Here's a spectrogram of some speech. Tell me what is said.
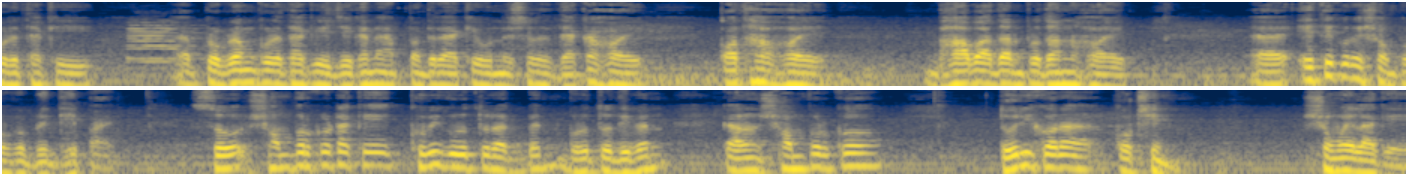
করে থাকি প্রোগ্রাম করে থাকি, যেখানে আপনাদের একে অন্যের সাথে দেখা হয়, কথা হয়, ভাব আদান প্রদান হয় এতে করে সম্পর্ক বৃদ্ধি পায়। সো সম্পর্কটাকে খুবই গুরুত্ব রাখবেন, গুরুত্ব দিবেন, কারণ সম্পর্ক তৈরি করা কঠিন, সময় লাগে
